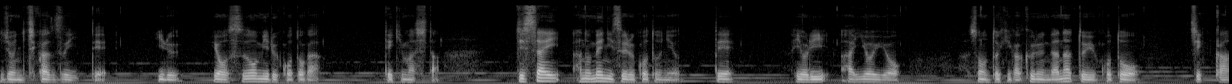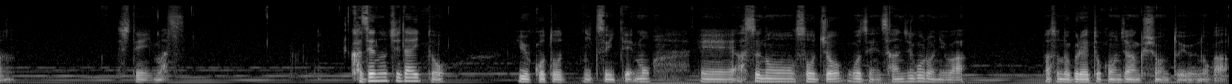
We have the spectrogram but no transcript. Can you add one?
非常に近づいている様子を見ることができました。実際あの目にすることによってよりあいよいよその時が来るんだなということを実感しています。風の時代ということについても、えー、明日の早朝午前3時頃には、まあ、そのグレートコンジャンクションというのが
